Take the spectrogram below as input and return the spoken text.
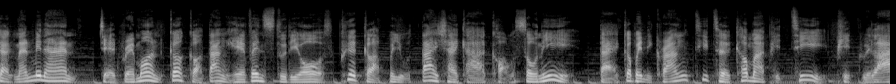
จากนั้นไม่นานเจดเรมอนก็ก่อตั้ง Haven Studios เพื่อกลับมาอยู่ใต้ชายคาของ Sony แต่ก็เป็นอีกครั้งที่เธอเข้ามาผิดที่ผิดเวลา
